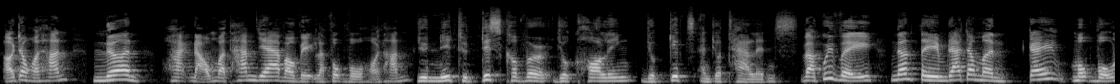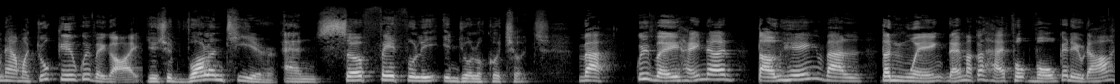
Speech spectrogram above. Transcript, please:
ở trong hội thánh nên hoạt động và tham gia vào việc là phục vụ hội thánh. You need to discover your calling, your gifts, and your talents. Và quý vị nên tìm ra cho mình cái mục vụ nào mà Chúa kêu quý vị gọi. You should volunteer and serve faithfully in your local church. Và quý vị hãy nên tận hiến và tình nguyện để mà có thể phục vụ cái điều đó.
